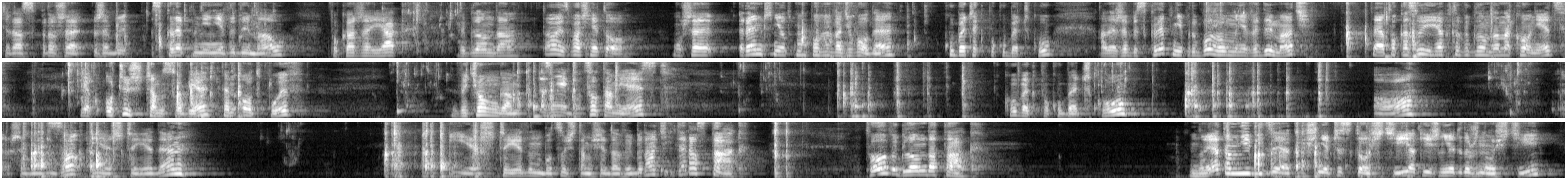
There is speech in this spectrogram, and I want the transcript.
Teraz proszę, żeby sklep mnie nie wydymał. Pokażę jak wygląda. To jest właśnie to. Muszę ręcznie odpompowywać wodę, kubeczek po kubeczku, ale żeby sklep nie próbował mnie wydymać, to ja pokazuję jak to wygląda na koniec. Jak oczyszczam sobie ten odpływ. Wyciągam z niego co tam jest. Kubek po kubeczku. O. Proszę bardzo. I jeszcze jeden. I jeszcze jeden, bo coś tam się da wybrać. I teraz tak. To wygląda tak. No ja tam nie widzę jakichś nieczystości, jakiejś niedrożności.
